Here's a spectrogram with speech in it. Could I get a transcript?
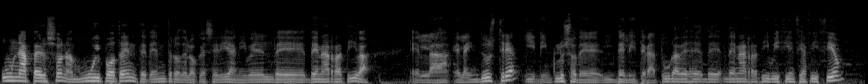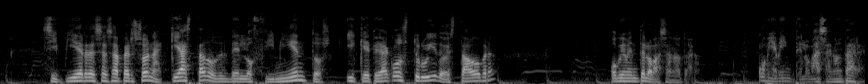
una persona muy potente dentro de lo que sería a nivel de, narrativa en la, industria, e incluso de, literatura de, de narrativa y ciencia ficción. Si pierdes a esa persona que ha estado desde los cimientos y que te ha construido esta obra, obviamente lo vas a notar obviamente lo vas a notar.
